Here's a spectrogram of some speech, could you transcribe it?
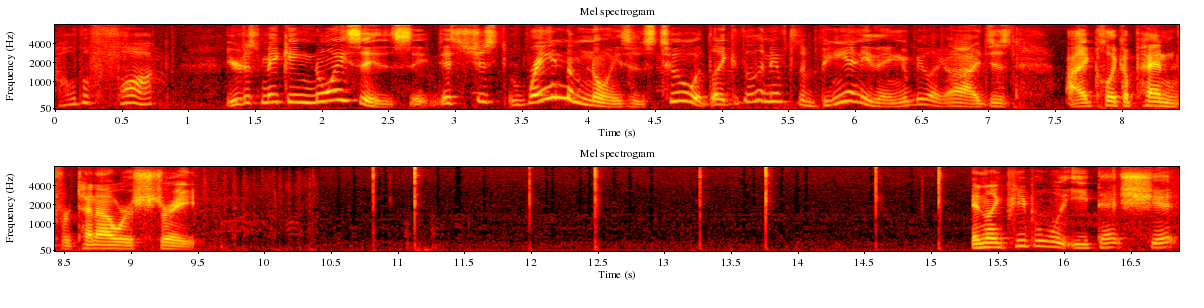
How the fuck? You're just making noises. It's just random noises too. Like it doesn't have to be anything. It'd be like, ah, I just I click a pen for 10 hours straight. And like people will eat that shit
